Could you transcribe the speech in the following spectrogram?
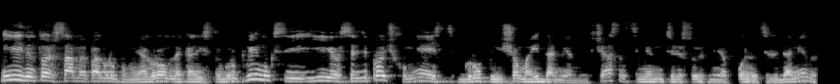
И видим то же самое по группам. У меня огромное количество групп в Linux, и среди прочих у меня есть группы еще мои домены. В частности, меня интересуют меня пользователи домена.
